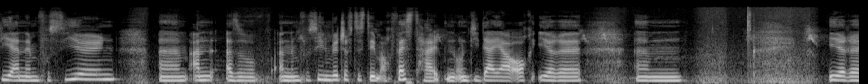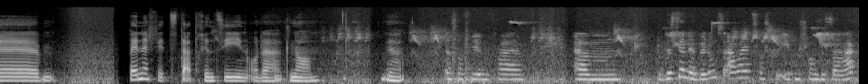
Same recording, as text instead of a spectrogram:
die an einem fossilen, ähm, an, also an einem fossilen Wirtschaftssystem auch festhalten und die da ja auch ihre ähm, ihre Benefits da drin sehen oder genau Ja. Das auf jeden Fall. Ähm, du bist ja in der Bildungsarbeit, das hast du eben schon gesagt.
